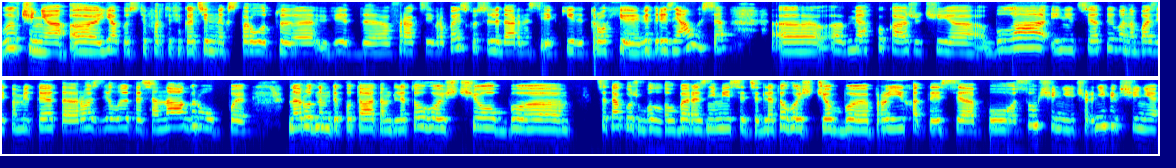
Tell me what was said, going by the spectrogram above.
Вивчення е, якості фортифікаційних споруд е, від е, фракції Європейської солідарності, які трохи відрізнялися, м'яко кажучи, була ініціатива на базі комітету розділитися на групи народним депутатам для того, щоб це також було в березні місяці для того, щоб проїхатися по Сумщині, Чернігівщині,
